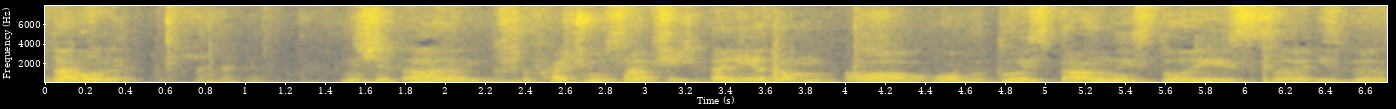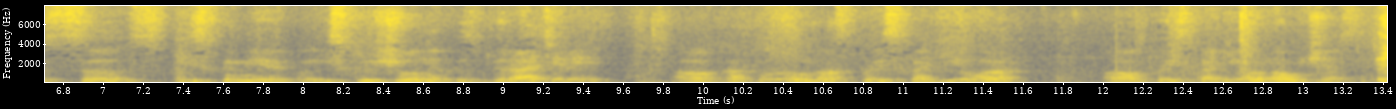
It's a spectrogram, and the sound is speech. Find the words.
второе. А. Значит, а, хочу сообщить коллегам а, об той странной истории с, изб- с списками исключенных избирателей, а, которая у нас происходила, а, происходила на участке.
